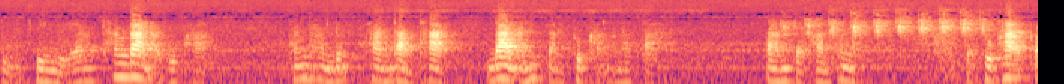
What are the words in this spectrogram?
จริงจริงอยู่แล้วทั้งด้านอสุภะทั้งด้านทางด้านธาตุด้านอนิจจังทุกขังอนัตตา ตามแต่ความถนัดแต่สุภาก็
